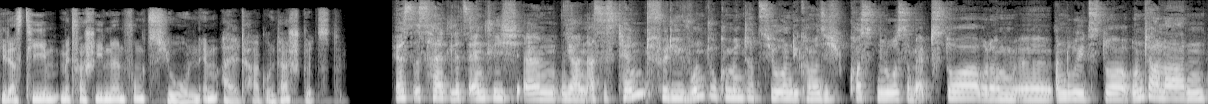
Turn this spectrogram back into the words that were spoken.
die das Team mit verschiedenen Funktionen im Alltag unterstützt. Es ist halt letztendlich ähm, ja ein Assistent für die Wunddokumentation. Die kann man sich kostenlos im App Store oder im äh, Android Store runterladen.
